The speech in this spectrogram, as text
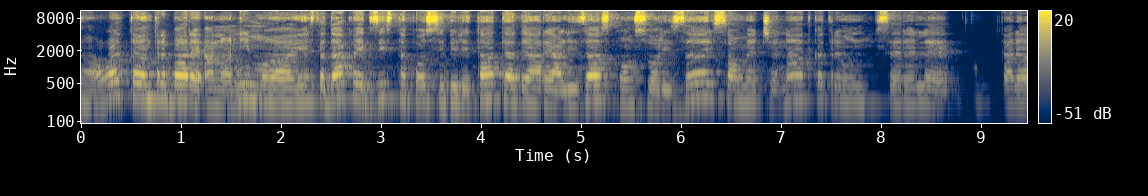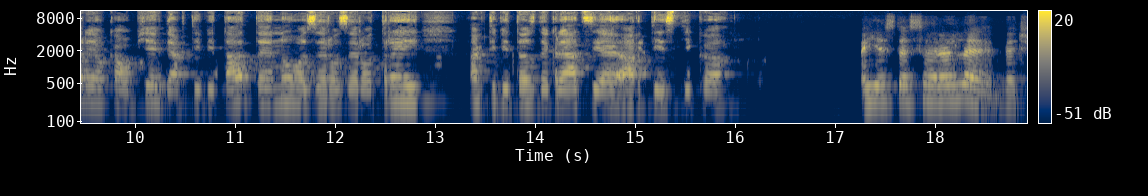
O altă întrebare anonimă este dacă există posibilitatea de a realiza sponsorizări sau mecenat către un SRL care are ca obiect de activitate 9003 activități de creație artistică. Este SRL, deci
